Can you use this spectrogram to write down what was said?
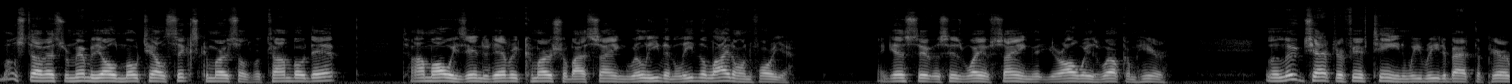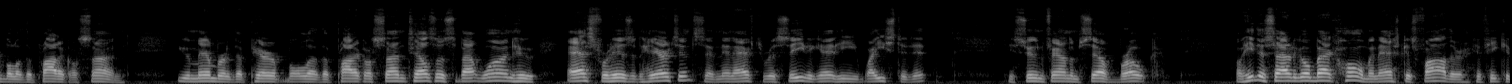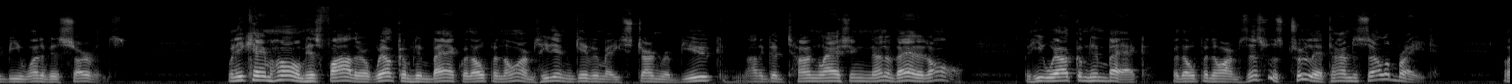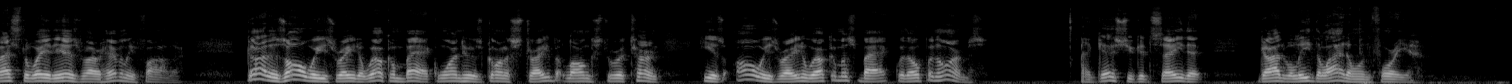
Most of us remember the old Motel 6 commercials with Tom Bodett. Tom always ended every commercial by saying, We'll even leave the light on for you. I guess it was his way of saying that you're always welcome here. Well, in Luke chapter 15, we read about the parable of the prodigal son. You remember the parable of the prodigal son tells us about one who asked for his inheritance and then after receiving it, he wasted it. He soon found himself broke. Well, he decided to go back home and ask his father if he could be one of his servants. When he came home, his father welcomed him back with open arms. He didn't give him a stern rebuke, not a good tongue lashing, none of that at all. But he welcomed him back with open arms. This was truly a time to celebrate. Well, that's the way it is with our Heavenly Father. God is always ready to welcome back one who has gone astray but longs to return. He is always ready to welcome us back with open arms. I guess you could say that God will leave the light on for you.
